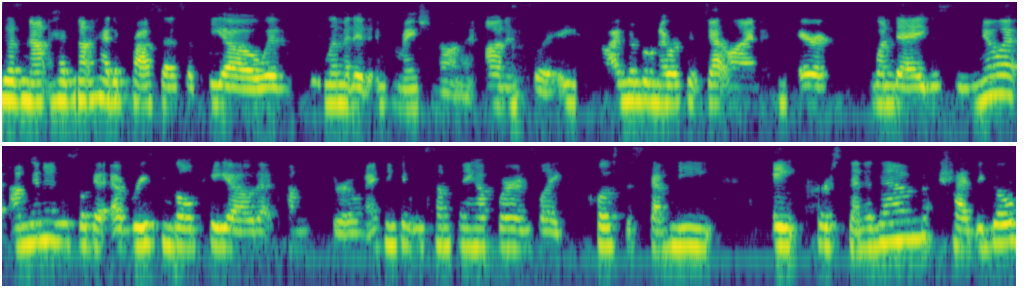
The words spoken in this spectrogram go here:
does not has not had to process a PO with limited information on it. Honestly, I remember when I worked at Jetline. I think Eric one day just you know what i'm going to just look at every single po that comes through and i think it was something up where it's like close to 78% of them had to go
